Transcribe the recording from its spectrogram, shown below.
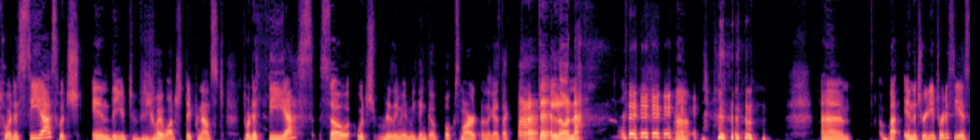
Tordesillas, which in the YouTube video I watched, they pronounced Tordesillas, so which really made me think of Booksmart when the guy's like Barcelona. Uh, um, but in the Treaty of Tordesillas,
